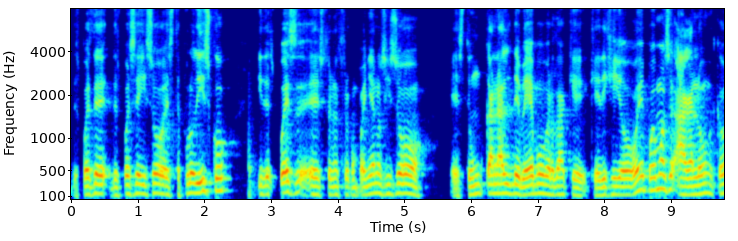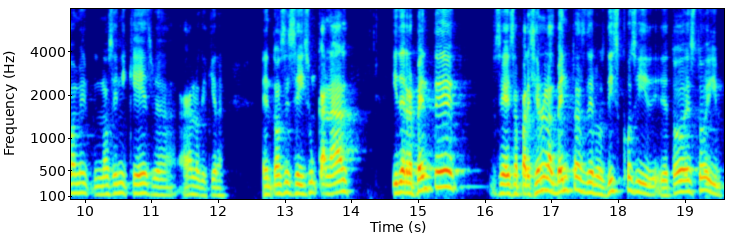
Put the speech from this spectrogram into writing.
Después, de, después se hizo este puro disco y después este, nuestra compañía nos hizo este, un canal de Bebo, ¿verdad? Que, que dije yo, oye, podemos, háganlo, no sé ni qué es, ¿verdad? hagan lo que quieran. Entonces se hizo un canal y de repente se desaparecieron las ventas de los discos y de, de todo esto y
